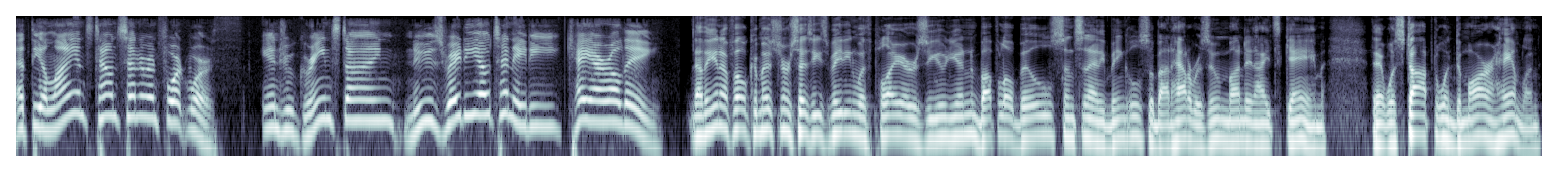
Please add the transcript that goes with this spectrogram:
At the Alliance Town Center in Fort Worth, Andrew Greenstein, News Radio 1080, KRLD. Now, the NFL commissioner says he's meeting with Players Union, Buffalo Bills, Cincinnati Bengals about how to resume Monday night's game that was stopped when Damar Hamlin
